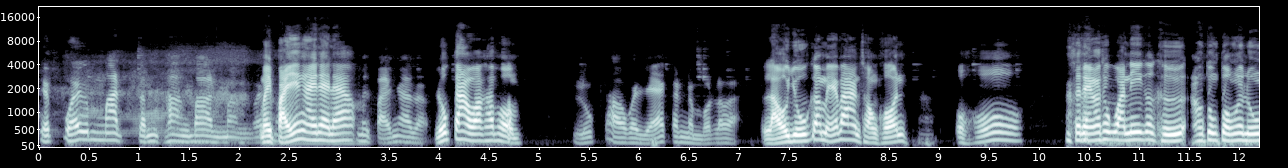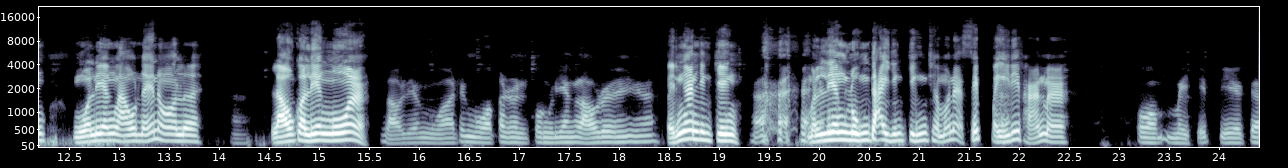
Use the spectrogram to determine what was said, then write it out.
เจ็บป่วยก็มัดตำข้างบ้านมั่งไม่ไปยังไงได้แล้ว ไม่ไปไงล่ะลูกเต้าอะครับผม ลูกเต้าก็แยกกันหมดแล้วอะเราอยู่ก็แม่บ้านสองคนครับโอ้โห แสดงว่าทุกวันนี้ก็คือ เอาตรงๆเลยลุงงัวเลี้ยงเราแน่นอนเลย เราก็เลี้ยงงัว เราเลี้ยงงัวถ้างัวก็ต้องเลี้ยงเราเลยนะ เป็นงั้นจริง ๆ มันเลี้ยงลุงได้จริงๆใช่ไหมเนี่ยสิบปีที่ผ่านมา โอ้ไม่เจ็บเปียก็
